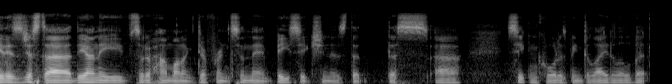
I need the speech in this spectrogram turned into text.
Yeah, there's just uh, the only sort of harmonic difference in that B section is that this uh, second chord has been delayed a little bit.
